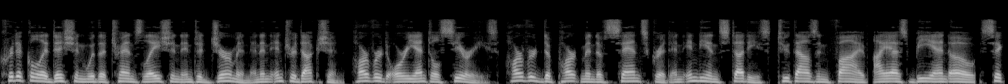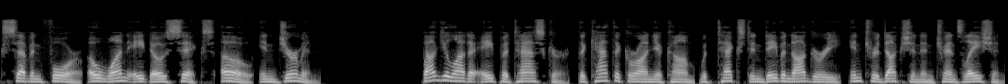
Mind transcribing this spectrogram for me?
critical edition with a translation into German and an introduction, Harvard Oriental Series, Harvard Department of Sanskrit and Indian Studies 2005 ISBN 0-674-01806-0 in German Bhagyalata A. Pataskar, The Kathakaranyakam with text in Devanagari, introduction and translation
